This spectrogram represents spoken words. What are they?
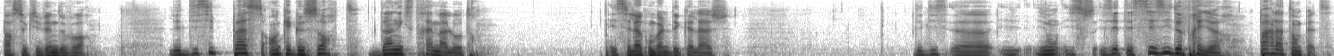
par ce qu'ils viennent de voir. Les disciples passent en quelque sorte d'un extrême à l'autre. Et c'est là qu'on voit le décalage. Euh, ils, étaient saisis de frayeur par la tempête.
